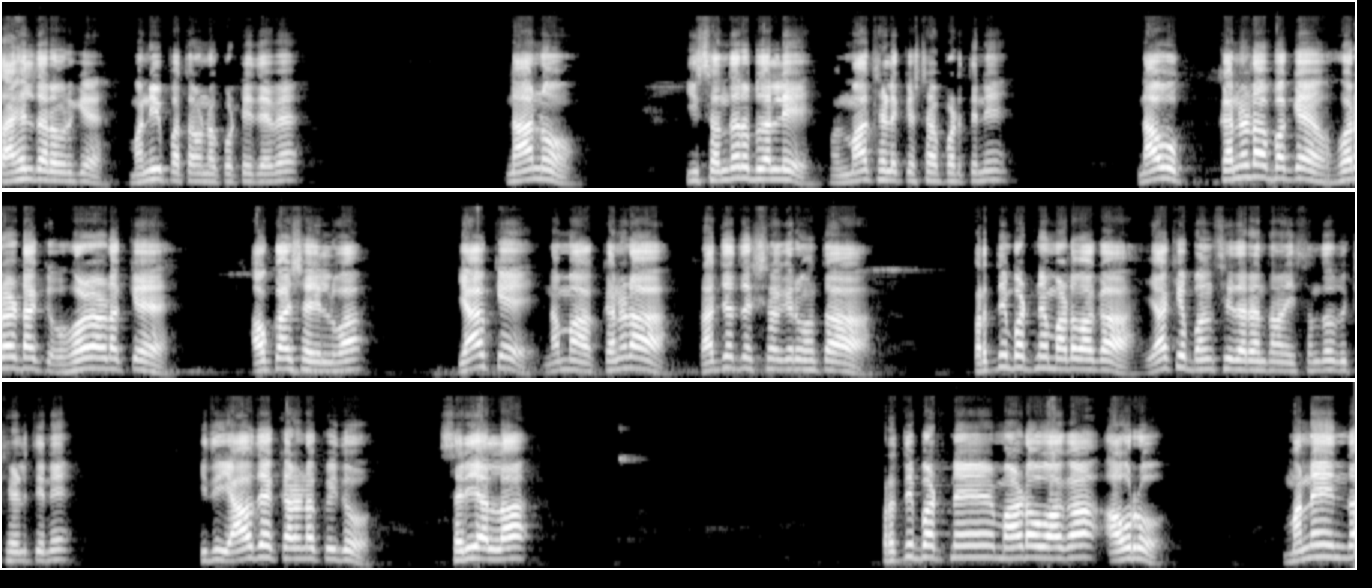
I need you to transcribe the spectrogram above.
ತಹಸೀಲ್ದಾರ್ ಅವರಿಗೆ ಮನವಿ ಪತ್ರವನ್ನು ಕೊಟ್ಟಿದ್ದೇವೆ. ನಾನು ಈ ಸಂದರ್ಭದಲ್ಲಿ ಒಂದು ಮಾತು ಹೇಳಕ್ಕೆ ಇಷ್ಟಪಡ್ತೀನಿ. ನಾವು ಕನ್ನಡ ಬಗ್ಗೆ ಹೋರಾಟಕ್ಕೆ, ಹೋರಾಡೋಕ್ಕೆ ಅವಕಾಶ ಇಲ್ವಾ? ಯಾಕೆ ನಮ್ಮ ಕನ್ನಡ ರಾಜ್ಯಾಧ್ಯಕ್ಷರಾಗಿರುವಂಥ ಪ್ರತಿಭಟನೆ ಮಾಡುವಾಗ ಯಾಕೆ ಬಂಧಿಸಿದ್ದಾರೆ ಅಂತ ನಾನು ಈ ಸಂದರ್ಭಕ್ಕೆ ಹೇಳ್ತೀನಿ ಇದು ಯಾವುದೇ ಕಾರಣಕ್ಕೂ ಇದು ಸರಿಯಲ್ಲ. ಪ್ರತಿಭಟನೆ ಮಾಡುವಾಗ ಅವರು ಮನೆಯಿಂದ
